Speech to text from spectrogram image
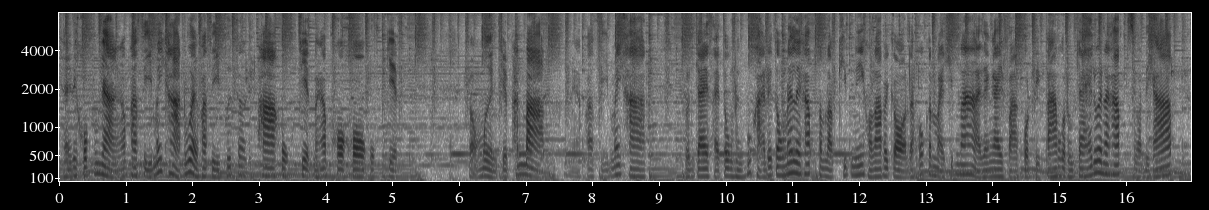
ใช้ได้ครบทุกอย่างครับภาษีไม่ขาดด้วยภาษีพฤษภา67นะครับคค67 27,000บาทเนี่ยภาษีไม่ขาดสนใจสายตรงถึงผู้ขายโดยตรงได้เลยครับสำหรับคลิปนี้ขอลาไปก่อนแล้วพบกันใหม่คลิปหน้ายังไงฝากกดติดตามกดถูกใจให้ด้วยนะครับ สวัสดีครับ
